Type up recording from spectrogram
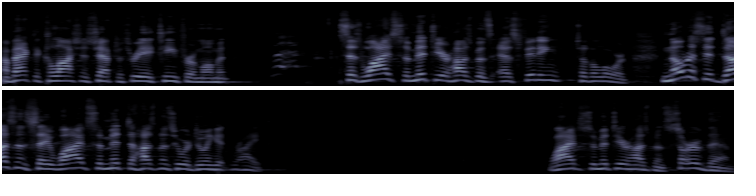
Now back to Colossians chapter 3:18 for a moment. It says, Wives, submit to your husbands as fitting to the Lord. Notice it doesn't say, Wives, submit to husbands who are doing it right. Wives, submit to your husbands, serve them.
